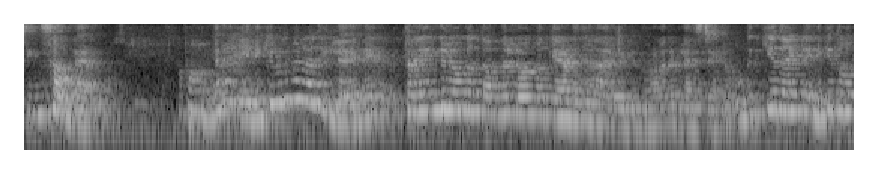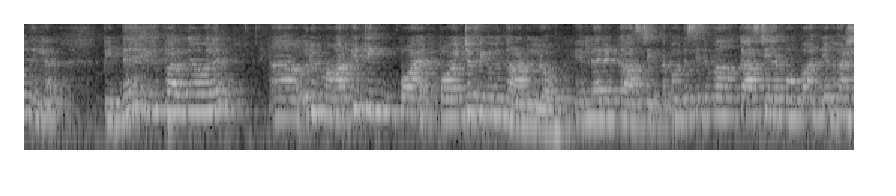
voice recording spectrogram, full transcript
സിങ് സൗണ്ട് ആയിരുന്നു. അപ്പൊ അങ്ങനെ എനിക്ക് ഒരു പരാതിയില്ല എന്നെ ഇത്രയെങ്കിലുമൊക്കെ തന്നല്ലോ എന്നൊക്കെയാണ് ഞാൻ ആലോചിക്കുന്നത്. വളരെ ബ്ലെസ്ഡ് ആയിട്ട്. ഒതുക്കിയതായിട്ട് എനിക്ക് തോന്നുന്നില്ല. പിന്നെ ഈ പറഞ്ഞ പോലെ ഒരു മാർക്കറ്റിംഗ് പോയിന്റ് ഓഫ് വ്യൂ എന്നാണല്ലോ എല്ലാവരും കാസ്റ്റ് ചെയ്യുന്നത്. അപ്പോൾ ഒരു സിനിമ കാസ്റ്റ് ചെയ്യാൻ പോകുമ്പോൾ അന്യഭാഷ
